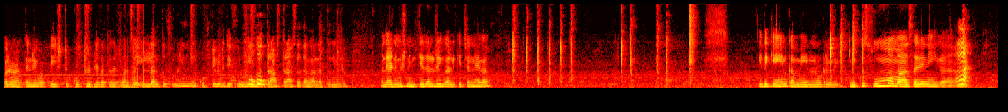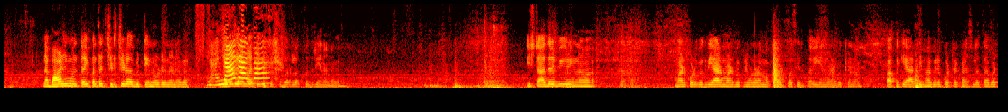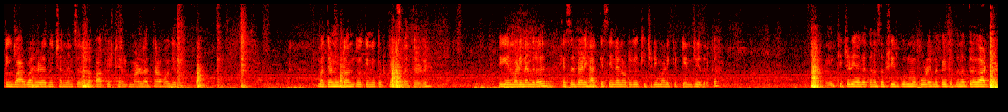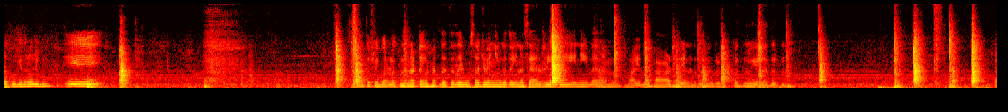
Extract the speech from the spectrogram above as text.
ಕೊಲೆ ಹೇಳ್ತೇನೆ ರೀ ಹೊಟ್ಟೆ ಇಷ್ಟು ಕುಟ್ಟು ಹಿಡ್ಲಿಕತ್ತದ ರೀ ಫ್ರೆಂಡ್ಸ್ ಇಲ್ಲಂತೂ ಫುಲ್ ಹಿಂಗೆ ಹಿಂಗೆ ಕುಟ್ಟಿ ಹಿಡ್ದು ಫುಲ್ ಹಿಂಗೆ ತ್ರಾಸ ತ್ರಾಸ ಆದಂಗೆ ಅಲ್ಲತ್ತದ ನೋಡ್ರಿ. ಒಂದು ಎರಡು ನಿಮಿಷ ನಿಂತಿದ್ದಲ್ರಿ ಈಗ ಅಲ್ಲಿ ಕಿಚನ್ಯಾಗ ಇದಕ್ಕೆ ಏನು ಕಮ್ಮಿ ಇಲ್ಲ ನೋಡ್ರಿ ಇವ್ರಿಗೆ. ಮಿಕ್ಕು ಸುಮ್ಮಮ್ಮ ಸರಿ ಈಗ. ನಾ ಭಾಳ ಹಿಂಗೆ ಒಂದು ಟೈಪ್ ಅಂತ ಚಿಡ್ಚಿಡ ಬಿಟ್ಟೀನಿ ನೋಡ್ರಿ ನನಗೆ. ಮಾತಿಗೆ ಸಿಟ್ಟು ಬರ್ಲತ್ತದ್ರಿ ನನಗೆ. ಇಷ್ಟ ಆದ್ರೆ ಭೀ ಇವ್ರಿಗೆ ನಾವು ಮಾಡ್ಕೊಡ್ಬೇಕ್ರಿ. ಯಾರು ಮಾಡ್ಬೇಕ್ರಿ ನೋಡ ಮಕ್ಕಳು ಉಪವಾಸ ಇರ್ತಾವೆ ಏನು ಮಾಡ್ಬೇಕು ನಾವು ಪಾಪಕ್ಕೆ ಆರತಿ ಭಾಬಿರ ಕೊಟ್ಟರೆ ಕಳಿಸ್ಲತ್ತ ಬಟ್ ಈಗ ಬಾರ್ ಬಾರ್ ಹೇಳೋದು ಚಂದ ಅನ್ಸಲ್ಲ ಪಾಪ ಎಷ್ಟು ಹೆಲ್ಪ್ ಮಾಡ್ಲತ್ತಾಳ ಹೋದಿ ಮಧ್ಯಾಹ್ನ ಊಟ ಅಂತ ಆಕೆನೇ ಕೊಟ್ಟು ಕಳಿಸ್ಲತ್ತಾಳ್ರಿ ಈಗ ಏನು ಮಾಡೀನಂದ್ರೆ ಹೆಸರು ಬ್ಯಾಳಿ ಹಾಕಿ ಸಿಂಡ ನೋಡ್ರಿ ಖಿಚಡಿ ಮಾಡಿ ಕಿಟ್ಟೀನಿ ರೀ ಅದಕ್ಕೆ ಖಿಚಡಿ ಆಗತ್ತನ ಸ್ವಲ್ಪ ಶೀರ್ ಕುರ್ಮ ಕೂಡ ಎಲ್ಲ ಕೈಟತನ ಹತ್ರ ಆಟ ಆಡಕ್ಕೆ ಹೋಗಿದ್ರು ಅವ್ರಿಬ್ರು ಏ. ಸಂತೋಷಕ್ಕೆ ಬರ್ಲಕ್ಕೆ ನನ್ನ ಟೈಮ್ ಹತ್ಲತ್ತದ, ಹೊಸ ಜಾಯ್ನಿಂಗ್ ಅದ, ಇನ್ನು ಸ್ಯಾಲ್ರಿ ಇದೆ ಏನೂ ಇಲ್ಲ ನಮ್ಮ ಬಾ, ಎಲ್ಲ ಭಾಳ ಹಿರಿಯ ನಡೆದ ನೋಡ್ರಿ ರೊಕ್ಕದ್ನು ಎಲ್ಲದ್ರದ್ದು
